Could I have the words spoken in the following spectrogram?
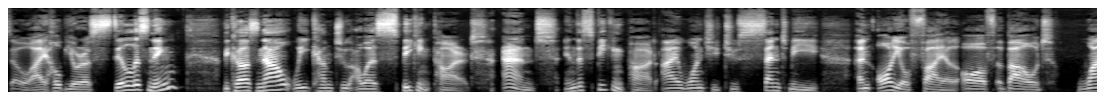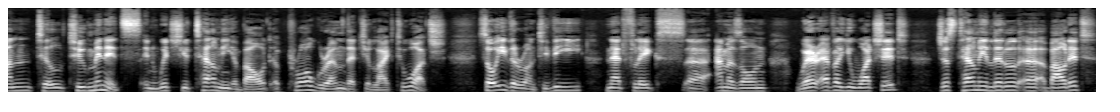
So I hope you're still listening because now we come to our speaking part. And in the speaking part, I want you to send me an audio file of about one till two minutes in which you tell me about a program that you like to watch. So either on TV, Netflix, uh, Amazon, wherever you watch it, just tell me a little uh, about it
